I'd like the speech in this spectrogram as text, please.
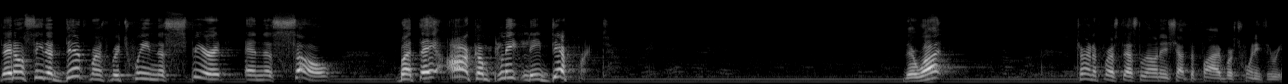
they don't see the difference between the spirit and the soul, but they are completely different. They're what? Turn to 1 Thessalonians chapter 5, verse 23.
